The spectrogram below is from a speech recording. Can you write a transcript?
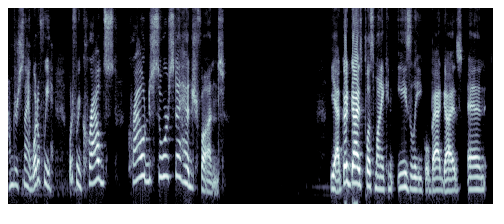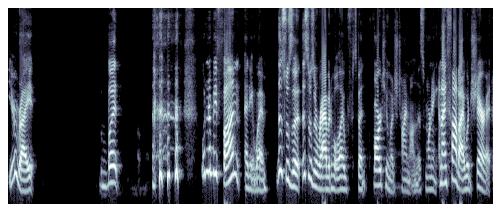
i'm just saying what if we what if we crowds crowdsourced a hedge fund yeah, good guys plus money can easily equal bad guys. And you're right. But wouldn't it be fun? Anyway, this was a this was a rabbit hole I've spent far too much time on this morning, and I thought I would share it.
